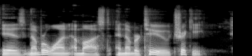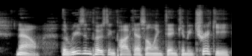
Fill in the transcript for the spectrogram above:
is number one, a must, and number two, tricky. Now, the reason posting podcasts on LinkedIn can be tricky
